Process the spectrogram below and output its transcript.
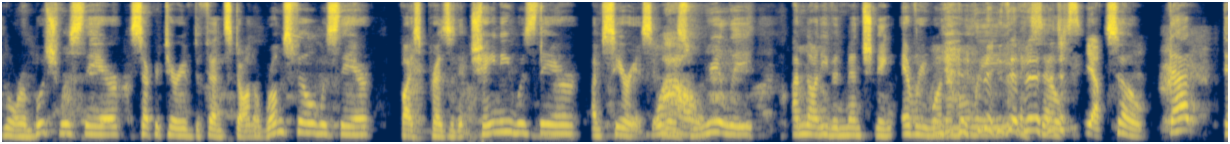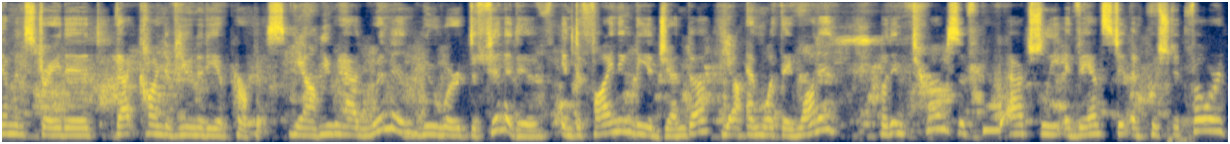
Laura Bush was there, Secretary of Defense Donald Rumsfeld was there, Vice President Cheney was there. I'm serious. It wow. was really, I'm not even mentioning everyone. I'm only, Just, yeah. so that demonstrated that kind of unity of purpose. Yeah. You had women who were definitive in defining the agenda yeah. and what they wanted, but in terms of who actually advanced it and pushed it forward,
